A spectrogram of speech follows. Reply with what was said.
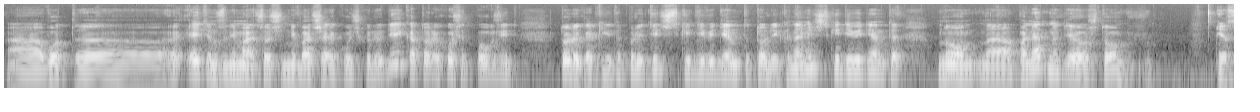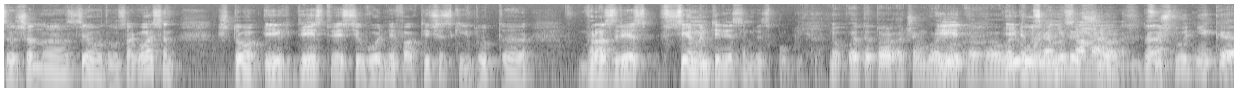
а, вот э, этим занимается очень небольшая кучка людей, которые хочет получить то ли какие-то политические дивиденды, то ли экономические дивиденды. Но а, понятное дело, что я совершенно с Севодом согласен, что их действия сегодня фактически идут э, в разрез всем интересам республики. Ну, это то, о чем говорил и, э, Владимир и Леонидович, что да. существует некая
